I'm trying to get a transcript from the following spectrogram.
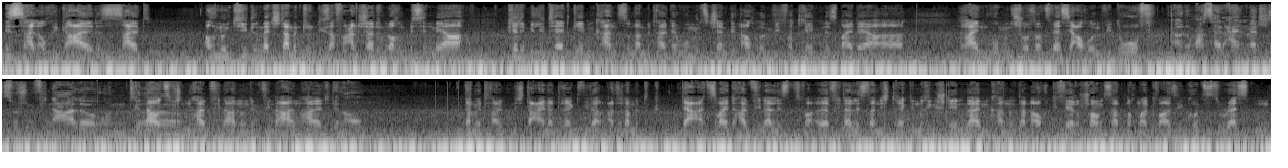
ist es halt auch egal. Das ist halt auch nur ein Titelmatch, damit du dieser Veranstaltung noch ein bisschen mehr Kredibilität geben kannst und damit halt der Women's Champion auch irgendwie vertreten ist bei der äh, reinen Women's Show, sonst wäre es ja auch irgendwie doof. ja, du machst halt ein Match zwischen Finale und. Genau, äh, zwischen dem Halbfinalen und dem Finalen halt. Genau. Damit halt nicht da einer direkt wieder, also damit der zweite Halbfinalist äh, Finalist dann nicht direkt im Ring stehen bleiben kann und dann auch die faire Chance hat, nochmal quasi kurz zu resten.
